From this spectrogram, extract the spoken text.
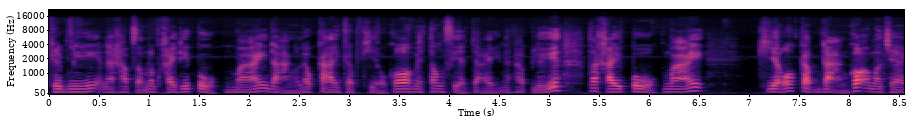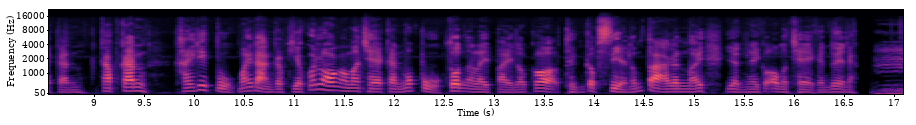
คลิปนี้นะครับสำหรับใครที่ปลูกไม้ด่างแล้วกลายกับเขียวก็ไม่ต้องเสียใจนะครับ หรือถ้าใครปลูกไม้เขียวกับด่างก็เอามาแชร์กันกลับกันใครที่ปลูกไม้ด่างกับเขียวก็ลองเอามาแชร์กันว่าปลูกต้นอะไรไป แล้วก็ถึงกับเสียน้ำตากันไหมยังไงก็เอามาแชร์กันด้วยนะครับ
